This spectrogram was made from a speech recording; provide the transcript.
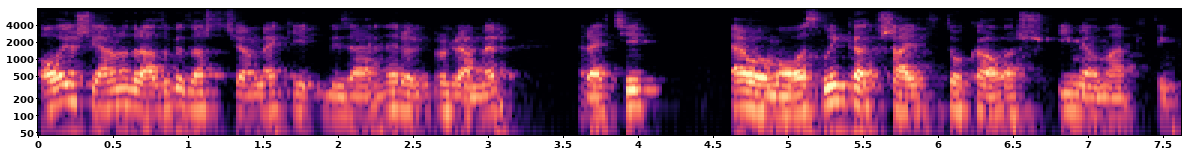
ovo je još jedan od razloga zašto će vam neki dizajner ili programer reći evo vam ova slika, šaljite to kao vaš email marketing.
